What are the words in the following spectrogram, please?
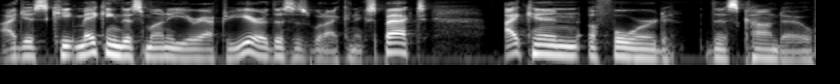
I just keep making this money year after year, this is what I can expect. I can afford this condo.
